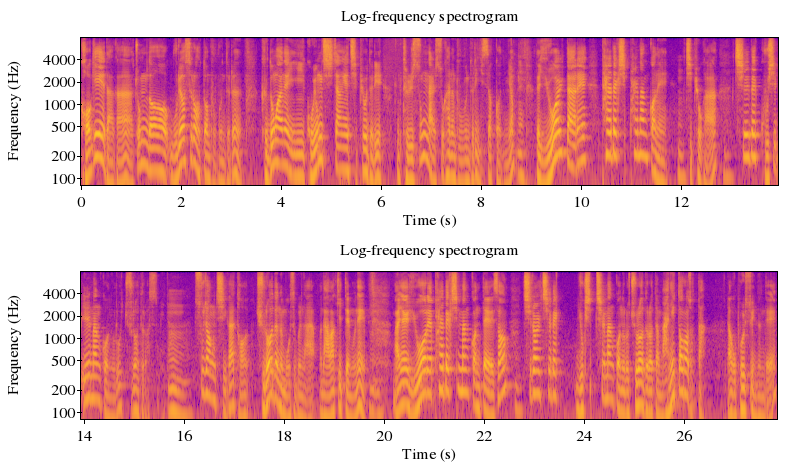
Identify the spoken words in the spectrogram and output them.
거기에다가 좀 더 우려스러웠던 부분들은 그동안의 이 고용 시장의 지표들이 좀 들쑥날쑥하는 부분들이 있었거든요. 네. 근데 6월 달에 818만 건의 지표가 791만 건으로 줄어들었습니다. 음. 수정치가 더 줄어드는 모습을 나, 나왔기 때문에 만약에 6월에 810만 건대에서 7월 767만 건으로 줄어들었다 많이 떨어졌다라고 볼 수 있는데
